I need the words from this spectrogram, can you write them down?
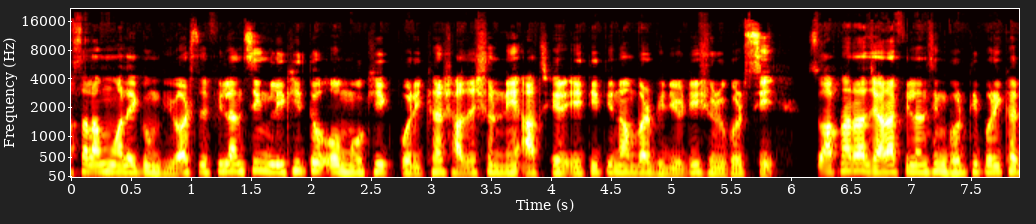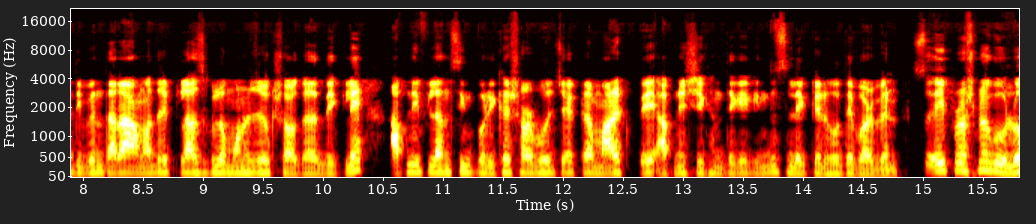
আসসালামু আলাইকুম ভিউয়ার্স ফ্রিল্যান্সিং, লিখিত ও মৌখিক পরীক্ষার সাজেশন নিয়ে আজকের এই তৃতীয় নম্বর ভিডিওটি শুরু করছি। সো আপনারা যারা ফ্রিল্যান্সিং ভর্তি পরীক্ষা দিবেন, তারা আমাদের ক্লাসগুলো মনোযোগ সহকারে দেখলে আপনি ফ্রিল্যান্সিং পরীক্ষায় সর্বোচ্চ একটা মার্ক পেয়ে আপনি সেখান থেকে কিন্তু সিলেক্টেড হতে পারবেন। সো এই প্রশ্নগুলো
